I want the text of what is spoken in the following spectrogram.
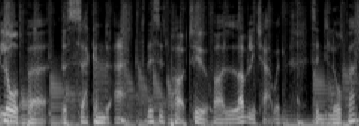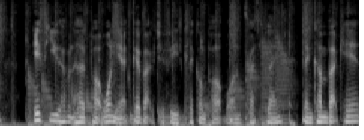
Lauper, the second act. This is part two of our lovely chat with Cyndi Lauper. If you haven't heard part one yet, go back to your feed, click on part one, press play, then come back here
